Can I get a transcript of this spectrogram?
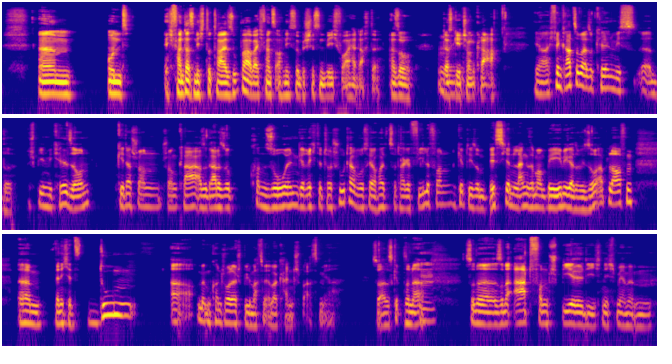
Ähm, und ich fand das nicht total super, aber ich fand es auch nicht so beschissen, wie ich vorher dachte. Also, das Mhm. geht schon klar. Ja, ich finde gerade so bei so Killen wie äh, bäh, Spielen wie Killzone geht das schon schon klar. Also gerade so konsolengerichtete Shooter, wo es ja heutzutage viele von gibt, die so ein bisschen langsamer und behäbiger sowieso ablaufen. ähm, wenn ich jetzt Doom äh, mit dem Controller spiele, macht es mir aber keinen Spaß mehr. So, also es gibt so eine, mhm. so eine, so eine Art von Spiel, die ich nicht mehr mit dem,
